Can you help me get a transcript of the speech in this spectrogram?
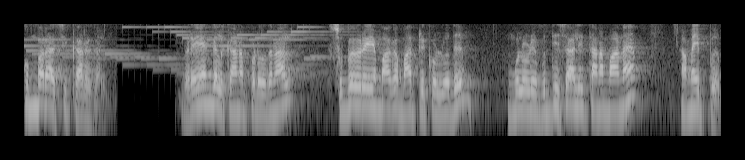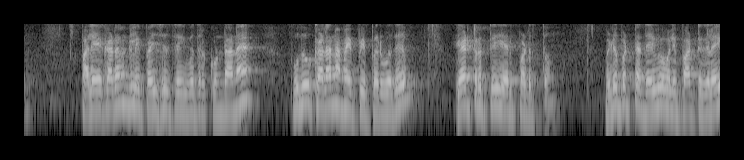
கும்பராசிக்காரர்கள் விரயங்கள் காணப்படுவதனால் சுப விரயமாக மாற்றிக்கொள்வது உங்களுடைய புத்திசாலித்தனமான அமைப்பு. பழைய கடன்களை பைசல் செய்வதற்குண்டான புது கடன் அமைப்பை பெறுவது ஏற்றத்தை ஏற்படுத்தும். விடுபட்ட தெய்வ வழிபாட்டுகளை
